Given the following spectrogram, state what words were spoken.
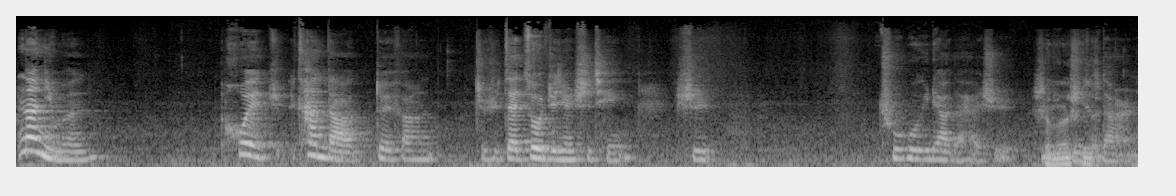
那你们会看到对方就是在做这件事情是出乎意料的，还是理什么事情所当然的？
